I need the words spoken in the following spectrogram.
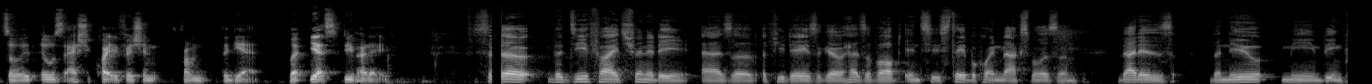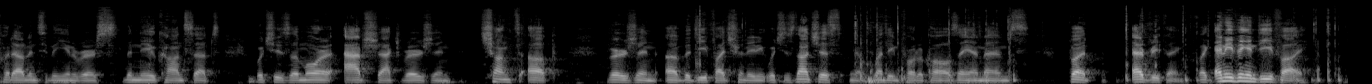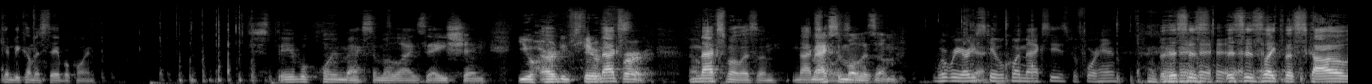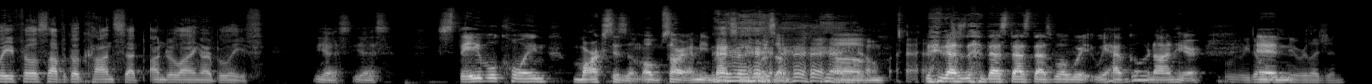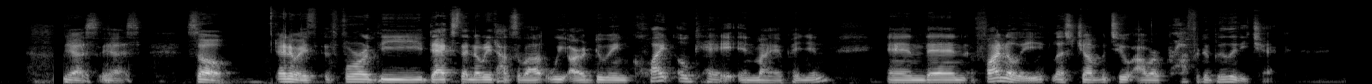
So it, it was actually quite efficient from the get. But yes, DeFi Dave. So the DeFi Trinity, as of a few days ago, has evolved into stablecoin maximalism. That is the new meme being put out into the universe, the new concept, which is a more abstract version, chunked up version of the DeFi Trinity, which is not just you know lending protocols, AMMs, but everything. Like anything in DeFi can become a stablecoin. Stablecoin maximalization. You heard uh, it here max- first. Maximalism. Maximalism. Maximalism. Were we already yeah. stablecoin maxis beforehand? But this is this is like the scholarly philosophical concept underlying our belief. Yes, yes. Stablecoin Marxism. Oh, sorry, I mean maximalism. um, that's that's that's that's what we we have going on here. We don't and, need a new religion. yes, yes. So, anyways, for the decks that nobody talks about, we are doing quite okay, in my opinion. And then finally, let's jump into our profitability check.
